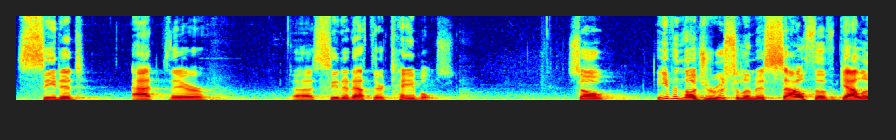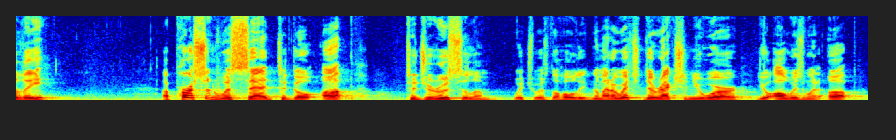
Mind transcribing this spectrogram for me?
seated at their, uh, seated at their tables. So even though Jerusalem is south of Galilee, a person was said to go up to Jerusalem, which was the holy, no matter which direction you were, you always went up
